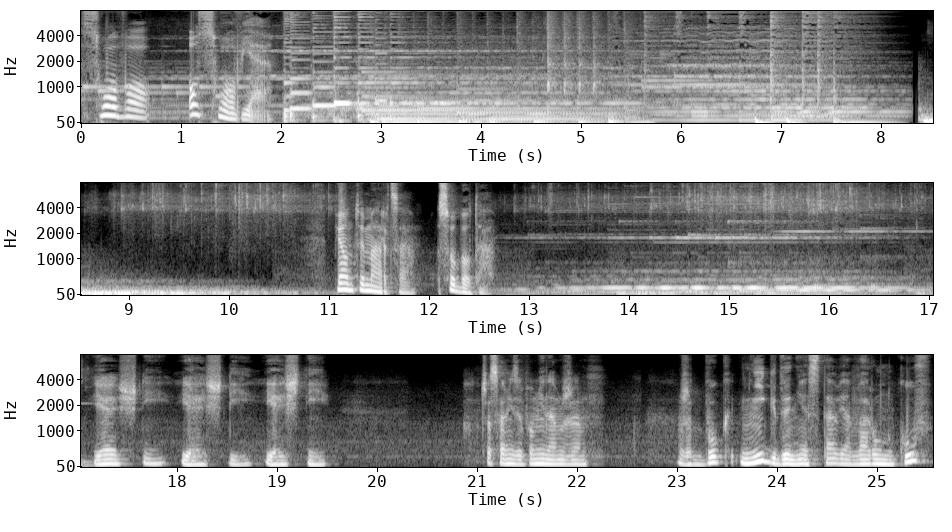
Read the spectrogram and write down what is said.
słowo o słowie. Piąty marca, sobota. Jeśli, jeśli, jeśli. Czasami zapominam, że, że Bóg nigdy nie stawia warunków,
